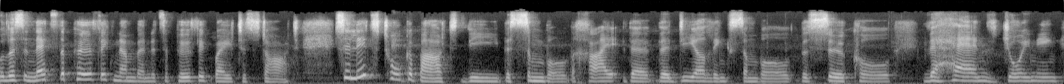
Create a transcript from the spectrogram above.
Well, listen, that's the perfect number, and it's a perfect way to start. So let's talk about the the symbol, the high, the the DL link symbol, the circle, the hands joining.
